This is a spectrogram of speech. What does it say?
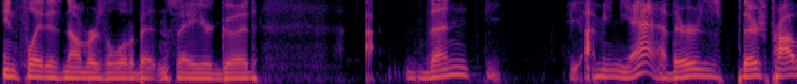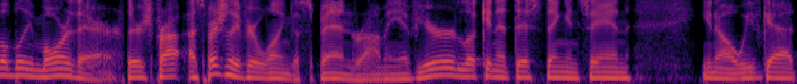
inflate his numbers a little bit and say you're good, then I mean, yeah, there's there's probably more there. There's pro- especially if you're willing to spend, Ramie. If you're looking at this thing and saying, you know, we've got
